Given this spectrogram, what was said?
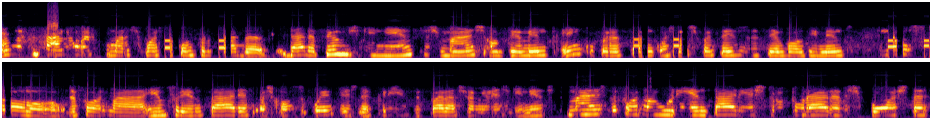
é necessário uma resposta concertada dada pelos guineenses, mas obviamente em cooperação com os nossos parceiros de desenvolvimento não só de forma a enfrentar as consequências da crise para as famílias guineenses, mas de forma a orientar e a estruturar a resposta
